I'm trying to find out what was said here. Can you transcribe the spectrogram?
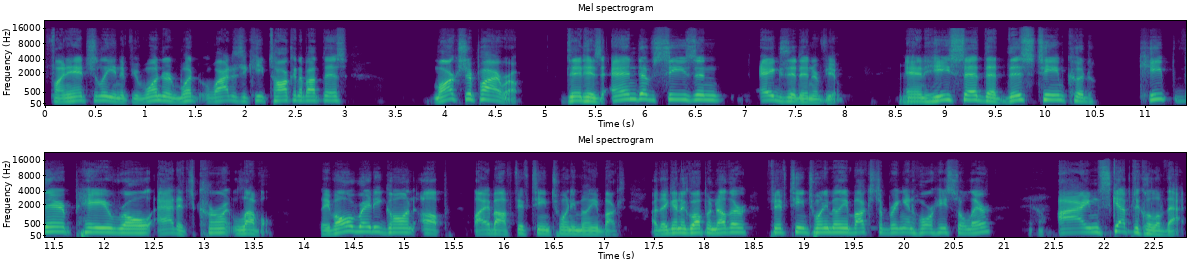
financially. And if you're wondering what, why does he keep talking about this? Mark Shapiro did his end of season exit interview, Mhm. and he said that this team could keep their payroll at its current level. They've already gone up by about 15, 20 million bucks. Are they going to go up another 15, 20 million bucks to bring in Jorge Soler? Yeah. I'm skeptical of that.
